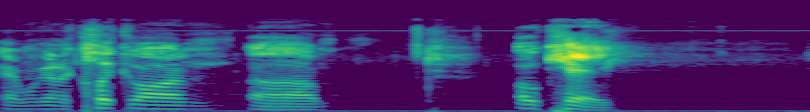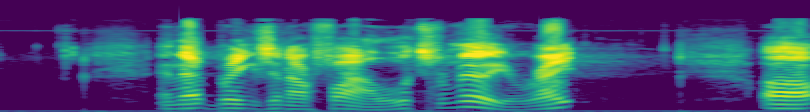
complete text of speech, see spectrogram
and we're going to click on uh, OK. And that brings in our file. It looks familiar right? Uh,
